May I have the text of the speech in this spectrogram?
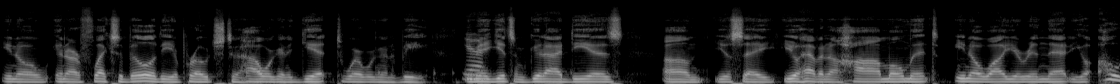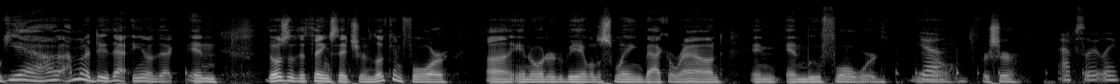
you know, in our flexibility approach to how we're going to get to where we're going to be. Yeah. You may get some good ideas. Um, you'll say you'll have an aha moment, you know, while you're in that. You go, oh yeah, I'm going to do that. You know that, and those are the things that you're looking for uh, in order to be able to swing back around and and move forward. yeah, know, for sure. Absolutely.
